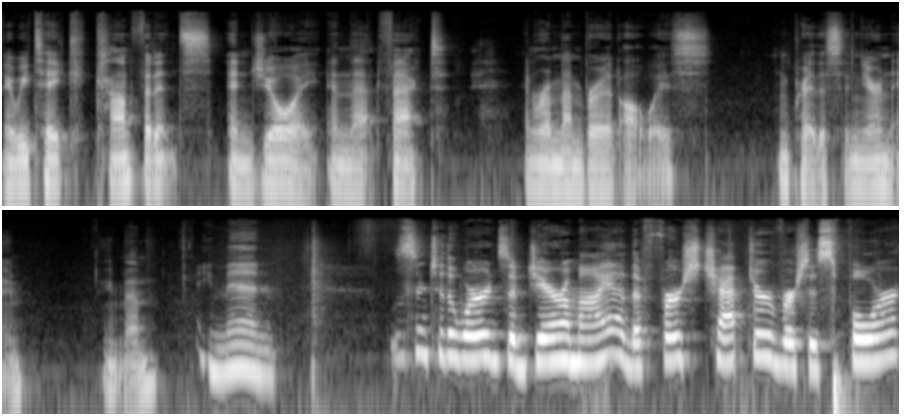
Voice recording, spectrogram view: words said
May we take confidence and joy in that fact and remember it always. And pray this in your name. Amen. Amen. Listen to the words of Jeremiah, the first chapter, verses 4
